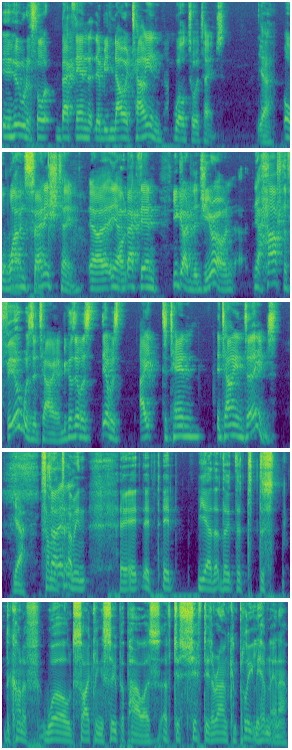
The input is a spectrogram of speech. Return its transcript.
who would have thought back then that there'd be no Italian World Tour teams Yeah. or one uh, Spanish team? Uh, you know, back then you go to the Giro and you know, half the field was Italian because there was there was eight to ten Italian teams. Yeah, some So of the, I mean, it it, it yeah, the the, the the the kind of world cycling superpowers have just shifted around completely, haven't they? Now,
